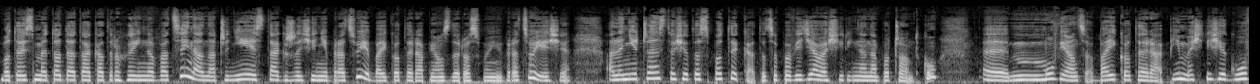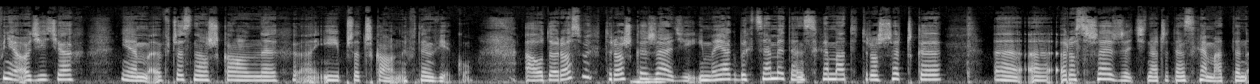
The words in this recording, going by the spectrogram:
bo to jest metoda taka trochę innowacyjna. Znaczy nie jest tak, że się nie pracuje bajkoterapią z dorosłymi, pracuje się, ale nieczęsto się to spotyka. To, co powiedziała Sirina na początku, e, mówiąc o bajkoterapii, myśli się głównie o dzieciach, nie wiem, wczesnoszkolnych, i przedszkolnych w tym wieku. A o dorosłych troszkę mhm. rzadziej i my jakby chcemy ten schemat troszeczkę e, e, rozszerzyć, znaczy ten schemat, ten,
